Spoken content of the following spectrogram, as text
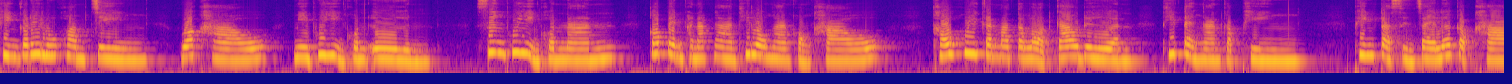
พิงก็ได้รู้ความจริง ว่าเขามีผู้หญิงคนอื่น ซึ่งผู้หญิงคนนั้นก็เป็นพนักงานที่โรงงานของเขา เขาคุยกันมาตลอด 9 เดือนที่แต่งงานกับพิง พิงตัดสินใจเลิกกับเขา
